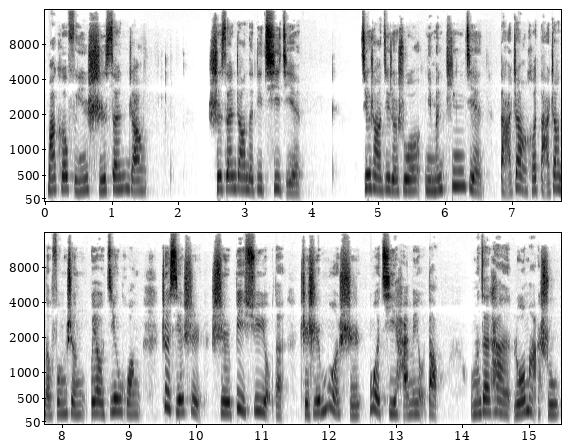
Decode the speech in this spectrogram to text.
马可福音十三章，十三章的第七节。经上记着说：“你们听见打仗和打仗的风声，不要惊慌。这些事是必须有的，只是末时末期还没有到。”我们再看罗马书，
